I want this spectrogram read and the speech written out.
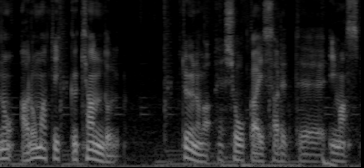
のアロマティックキャンドルというのが紹介されています。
